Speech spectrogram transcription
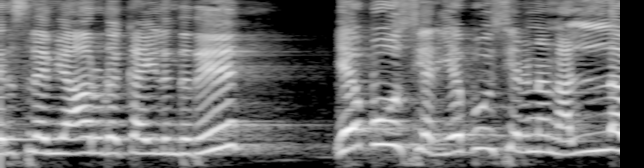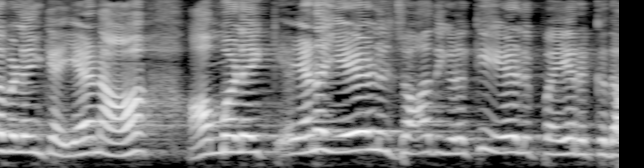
எருசலேம் யாரோட கையில் இருந்தது எபூசியர் எபூசியர்னா நல்லா விளங்க. ஏன்னா அமலை ஏன்னா ஏழு ஜாதிகளுக்கு ஏழு பெயர் இருக்குது.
